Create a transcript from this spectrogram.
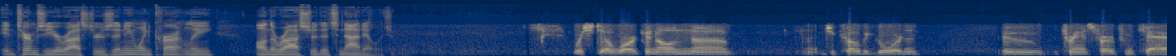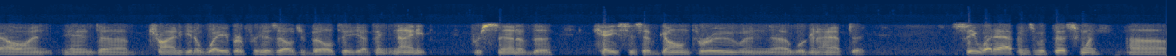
in terms of your roster is anyone currently on the roster that's not eligible? We're still working on uh, Jacoby Gordon, who transferred from Cal and and uh, trying to get a waiver for his eligibility. I think 90 percent of the cases have gone through, and uh, we're going to have to see what happens with this one. Uh,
